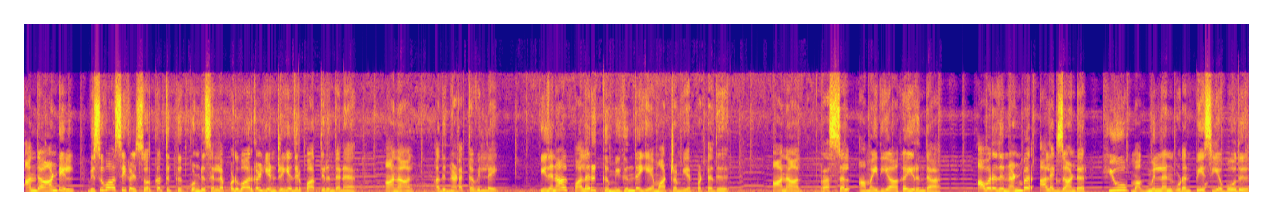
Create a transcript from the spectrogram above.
அந்த ஆண்டில் விசுவாசிகள் சொர்க்கத்துக்கு கொண்டு செல்லப்படுவார்கள் என்று எதிர்பார்த்திருந்தனர். ஆனால் அது நடக்கவில்லை. இதனால் பலருக்கு மிகுந்த ஏமாற்றம் ஏற்பட்டது. ஆனால் ரஸ்ஸல் அமைதியாக இருந்தார். அவரது நண்பர் அலெக்சாண்டர் ஹியூ மக்மில்லன் உடன் பேசியபோது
